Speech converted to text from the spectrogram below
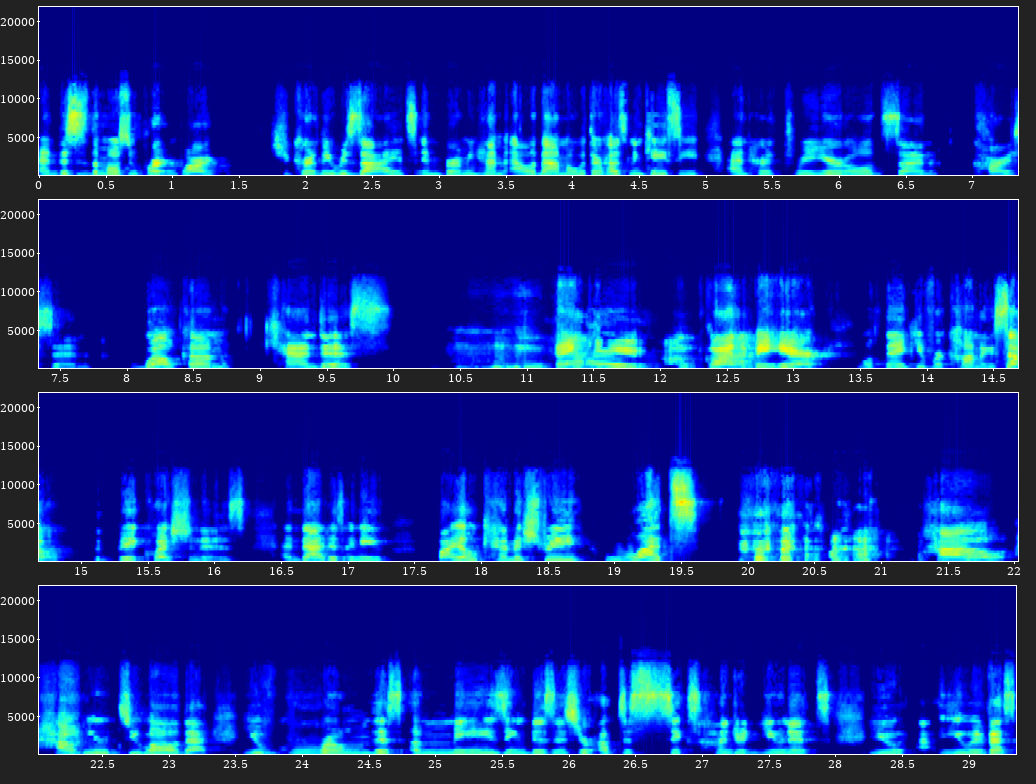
And this is the most important part she currently resides in Birmingham, Alabama with her husband Casey and her three year old son Carson. Welcome, Candace. thank Hi. you. I'm glad to be here. Well, thank you for coming. So, the big question is, and that is, I mean, biochemistry, what? how how do you do all that you've grown this amazing business you're up to 600 units you you invest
